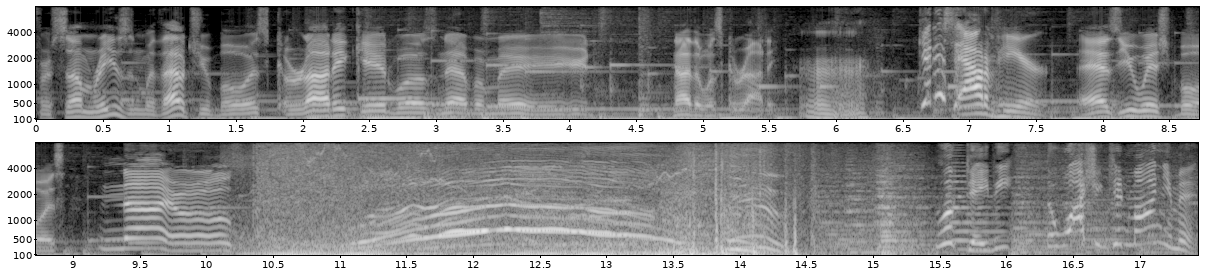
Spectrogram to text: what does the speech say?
For some reason, without you boys, Karate Kid was never made. Neither was Karate. Uh-huh. Get us out of here! As you wish, boys. Niles! Look, Davy, the Washington Monument,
